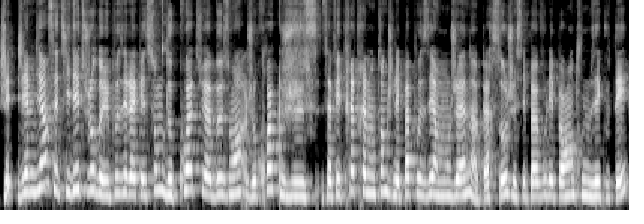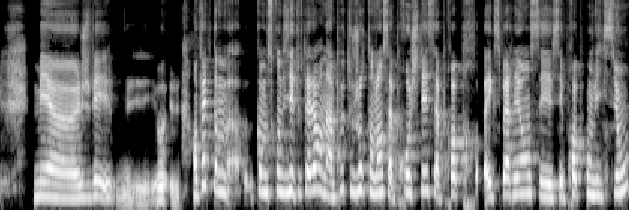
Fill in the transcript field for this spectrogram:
J'aime bien cette idée toujours de lui poser la question de quoi tu as besoin. Je crois que ça fait très très longtemps que je l'ai pas posé à mon jeune perso. Je sais pas vous les parents qui nous écoutez, mais euh, je vais. Euh, en fait, comme comme ce qu'on disait tout à l'heure, on a un peu toujours tendance à projeter sa propre expérience et ses propres convictions.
